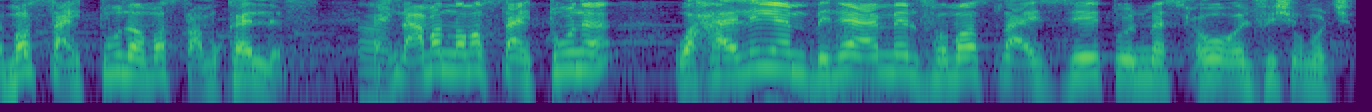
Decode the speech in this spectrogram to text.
ال- مصنع التونة مصنع مكلف. آه. إحنا عملنا مصنع التونة وحاليا بنعمل في مصنع الزيت والمسحوق والفيش امولشن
